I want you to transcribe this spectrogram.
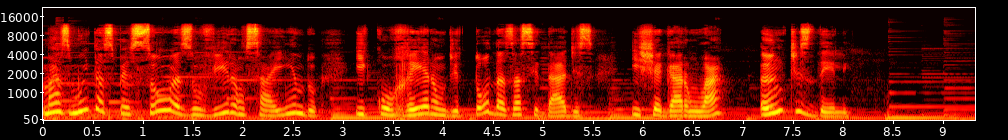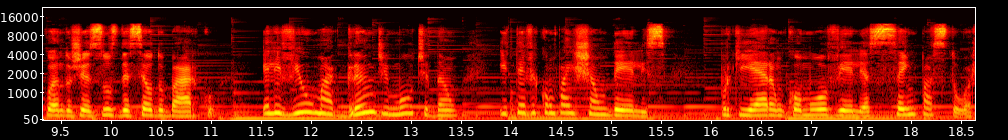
Mas muitas pessoas o viram saindo e correram de todas as cidades e chegaram lá antes dele. Quando Jesus desceu do barco, ele viu uma grande multidão e teve compaixão deles, porque eram como ovelhas sem pastor.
